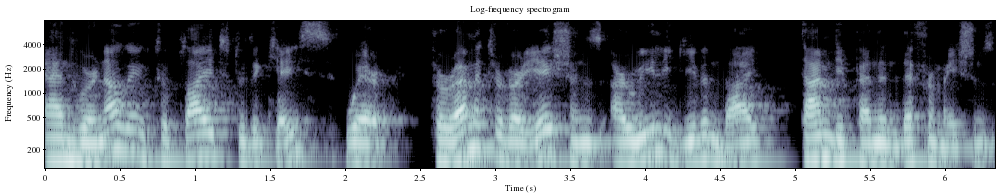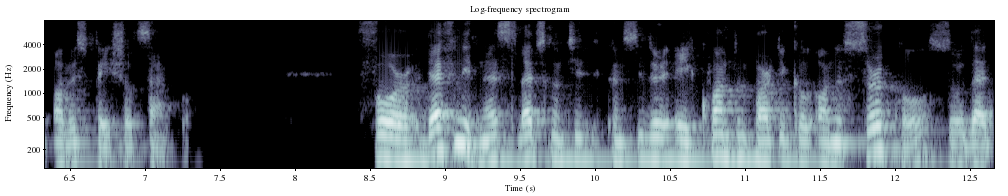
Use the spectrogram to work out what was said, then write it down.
and we're now going to apply it to the case where parameter variations are really given by time-dependent deformations of a spatial sample. For definiteness, let's consider a quantum particle on a circle so that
